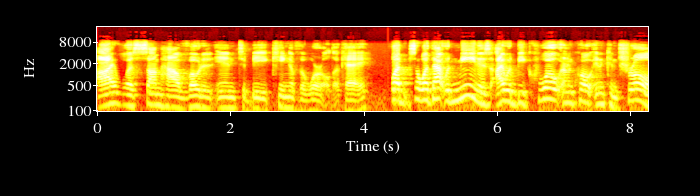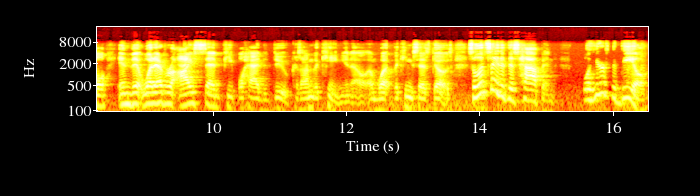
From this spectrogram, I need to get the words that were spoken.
I was somehow voted in to be king of the world, okay? What, so what that would mean is I would be quote unquote in control in that whatever I said people had to do because I'm the king, you know, and what the king says goes. So let's say that this happened. Well, here's the deal.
